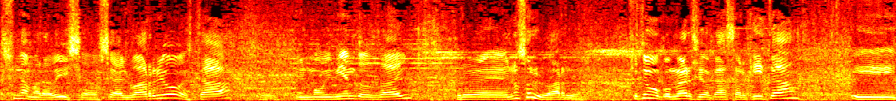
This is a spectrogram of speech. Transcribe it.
Es una maravilla, o sea, el barrio está eh, en movimiento total, pero eh, no solo el barrio. Yo tengo comercio acá cerquita, y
